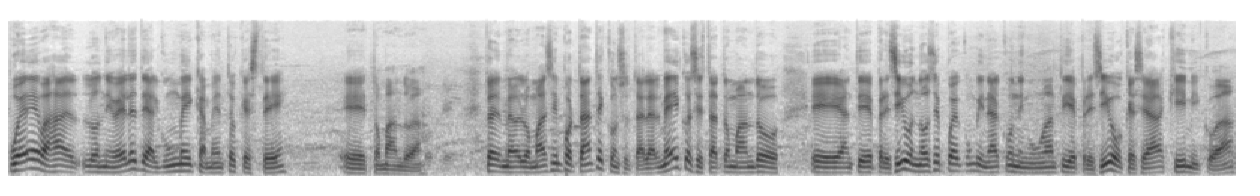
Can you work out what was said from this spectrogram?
puede bajar los niveles de algún medicamento que esté eh, tomando. ¿verdad? Entonces, me- lo más importante es consultarle al médico si está tomando eh, antidepresivos. No se puede combinar con ningún antidepresivo que sea químico. ¿verdad?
